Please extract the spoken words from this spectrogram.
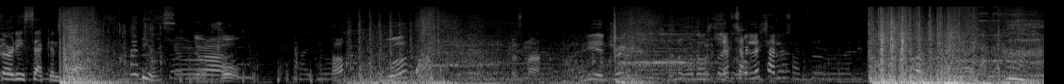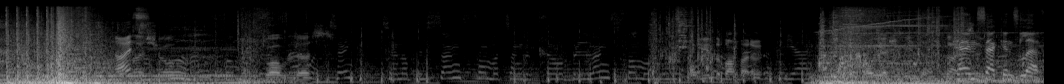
30 seconds left. Adios. Yo, full. Huh? What? Doesn't matter. You need a drink? There's not one downstairs. Left side, left side, left side. Nice Nice. shot. Flawless. Use the bomb, by the way. Oh, yeah, she beat 10 seconds left.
